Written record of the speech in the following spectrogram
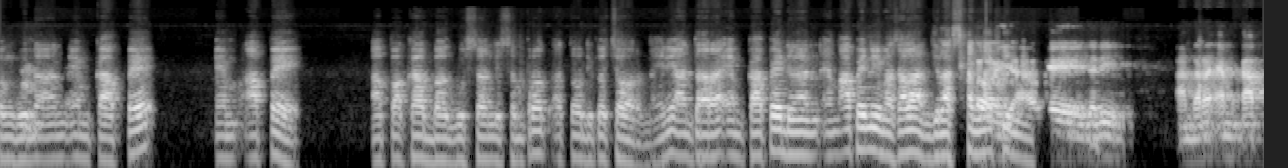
penggunaan MKP, MAP, apakah bagusan disemprot atau dikecor? Nah ini antara MKP dengan MAP nih masalah, jelaskan oh, lagi. iya, oke. Okay. Jadi antara MKP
